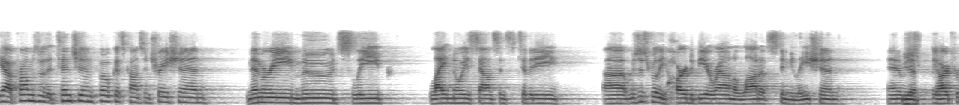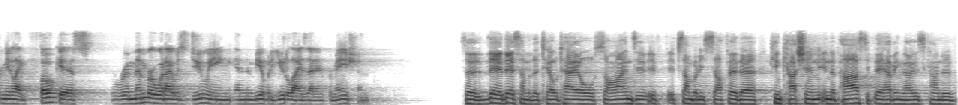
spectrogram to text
yeah. Problems with attention, focus, concentration, memory, mood, sleep, light, noise, sound sensitivity. Uh, it was just really hard to be around a lot of stimulation and it was yeah. just really hard for me to like focus, remember what I was doing, and then be able to utilize that information. So there, there's some of the telltale signs. If if somebody suffered a concussion in the past, if they're having those kind of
